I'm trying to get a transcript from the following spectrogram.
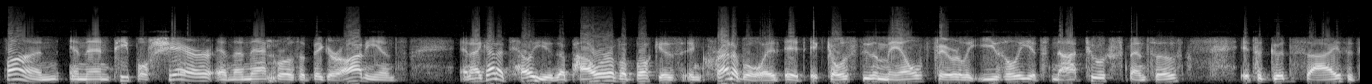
fun, and then people share, and then that grows a bigger audience and I got to tell you, the power of a book is incredible. It, it it goes through the mail fairly easily. It's not too expensive. It's a good size. It's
